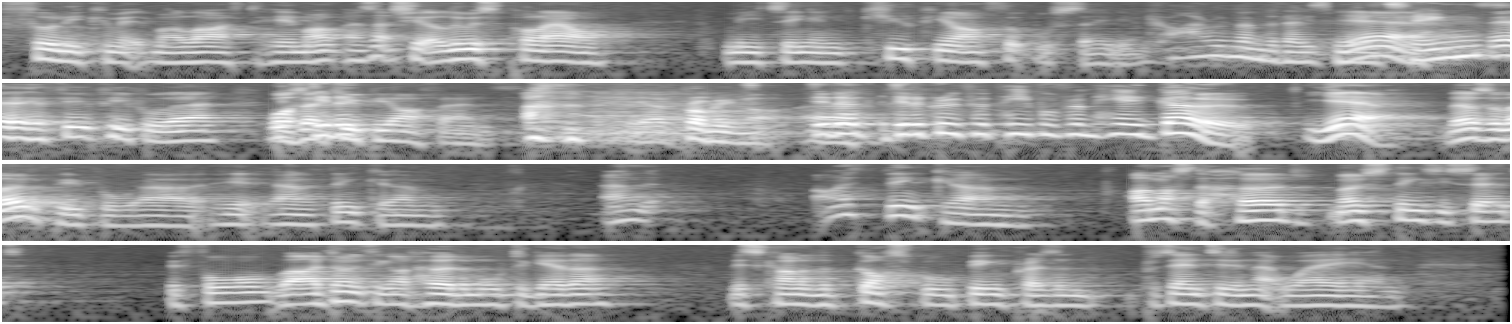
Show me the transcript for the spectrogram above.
fully committed my life to Him. I was actually at a Luis Palau meeting in QPR football stadium. I remember those meetings. yeah, a few people there. What, Was it- QPR fans? yeah, probably not. Did, Uh, a, did a group of people from here go? yeah, there was a load of people uh, here, and I think, um, and I think um, I must have heard most things he said before, but I don't think I'd heard them all together. This kind of the gospel being present, presented in that way, and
